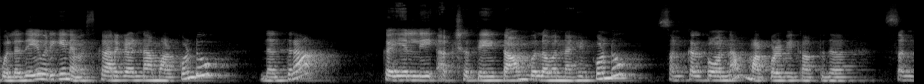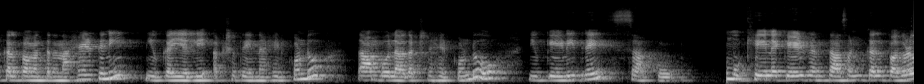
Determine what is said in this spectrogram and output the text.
ಕುಲದೇವರಿಗೆ ನಮಸ್ಕಾರಗಳನ್ನ ಮಾಡಿಕೊಂಡು, ನಂತರ ಕೈಯಲ್ಲಿ ಅಕ್ಷತೆ, ತಾಂಬೂಲವನ್ನು ಹಿಡ್ಕೊಂಡು ಸಂಕಲ್ಪವನ್ನು ಮಾಡ್ಕೊಳ್ಬೇಕಾಗ್ತದೆ. ಸಂಕಲ್ಪ ಮಂತ್ರನ ಹೇಳ್ತೀನಿ. ನೀವು ಕೈಯಲ್ಲಿ ಅಕ್ಷತೆಯನ್ನು ಹಿಡ್ಕೊಂಡು ತಾಂಬೂಲ ದಕ್ಷಿಣ ಹಿಡ್ಕೊಂಡು ನೀವು ಕೇಳಿದರೆ ಸಾಕು. ಮುಖೇನ ಕೇಳಿದಂಥ ಸಂಕಲ್ಪಗಳು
